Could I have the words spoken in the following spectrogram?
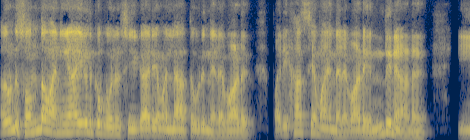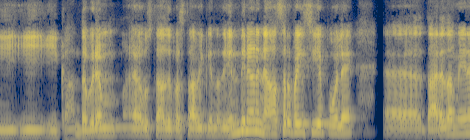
അതുകൊണ്ട് സ്വന്തം അനുയായികൾക്ക് പോലും സ്വീകാര്യമല്ലാത്ത ഒരു നിലപാട് പരിഹാസ്യമായ നിലപാട് എന്തിനാണ് ഈ ഈ ഈ കാന്തപുരം ഉസ്താദ് പ്രസ്താവിക്കുന്നത്? എന്തിനാണ് നാസർ ഫൈസിയെ പോലെ താരതമ്യേന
